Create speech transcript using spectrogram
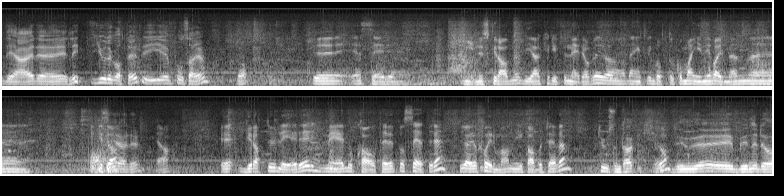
det er eh, litt julegodter i poseeiet. ja. Jeg ser minusgradene de har krypet nedover, og det er egentlig godt å komme inn i varmen. Ikke sant? Ja, Det er det. Ja. Gratulerer med lokal-TV på Setre. Du er jo formann i kabel-TV-en. Tusen takk. Jo. Du eh, begynner å,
